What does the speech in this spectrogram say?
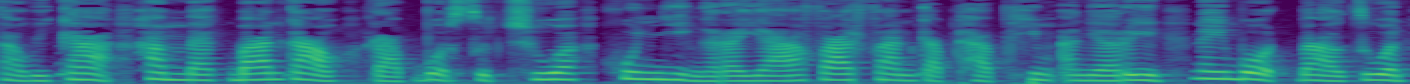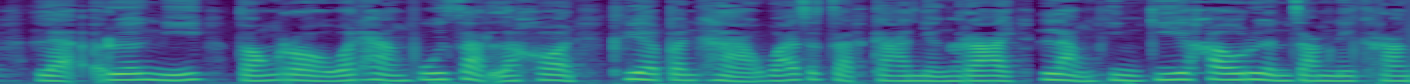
สาวิกาคัมแบ็กบ้านเก่า รับบทสุดชั่ว คุณหญิงระยะฟาดฟันกับทับทิมอัญญรินในบทบ่าวจวน และเรื่องนี้ต้องรอว่าทางผู้จัดละครเคลียร์ปัญหาว่าจะจัดการอย่างไร หลังพิงกี้เข้าเรือนจำในครั้ง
